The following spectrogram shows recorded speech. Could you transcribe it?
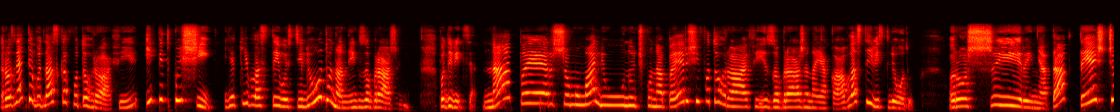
Розгляньте, будь ласка, фотографії і підпишіть, які властивості льоду на них зображені. Подивіться, на першому малюночку, на першій фотографії зображена яка властивість льоду? Розширення, так? Те, що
